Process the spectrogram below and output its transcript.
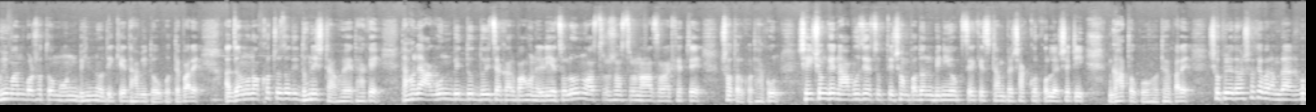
অভিমানবশত মন ভিন্ন দিকে ধাবিতও করতে পারে। আর জন্ম নক্ষত্র যদি ধনিষ্ঠা হয়ে থাকে, তাহলে আগুন, বিদ্যুৎ, দুই চাকার বাহন এড়িয়ে চলুন, অস্ত্রশস্ত্র নাড়াচাড়ার ক্ষেত্রে সতর্ক থাকুন। সেই সঙ্গে না বুঝে চুক্তি সম্পাদন, বিনিয়োগ, চেক স্টাম্পে স্বাক্ষর করলে সেটি ঘাতকও হতে পারে। সুপ্রিয় দর্শক, এবার আমরা আসব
